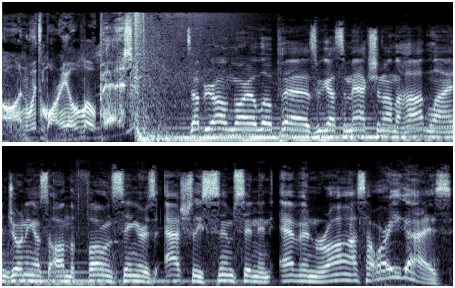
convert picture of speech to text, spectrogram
on with Mario Lopez. What's up, you're on Mario Lopez. We got some action on the hotline. Joining us on the phone, singers Ashlee Simpson and Evan Ross. How are you guys?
